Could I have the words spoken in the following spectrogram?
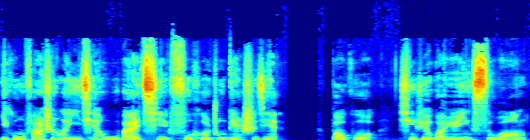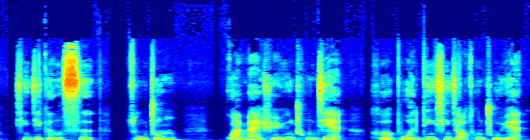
一共发生了一千五百起复合终点事件，包括心血管原因死亡、心肌梗死、卒中、冠脉血晕重建和不稳定心绞痛住院。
